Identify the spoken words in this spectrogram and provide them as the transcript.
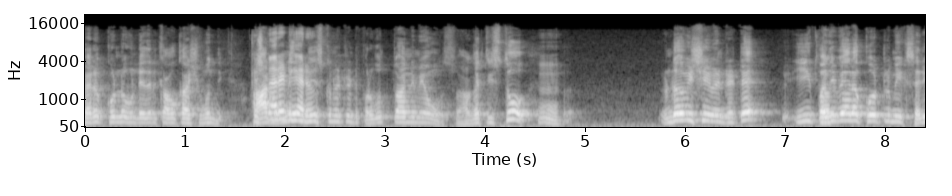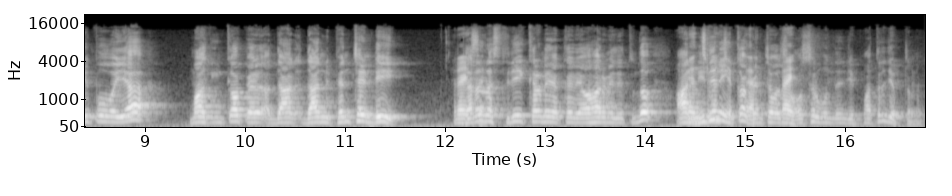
పెరగకుండా ఉండేదానికి అవకాశం ఉంది ఆ నిర్ణయం. తీసుకున్నటువంటి ప్రభుత్వాన్ని మేము స్వాగతిస్తూ రెండో విషయం ఏంటంటే ఈ పదివేల కోట్లు మీకు సరిపోవయ్యా మాకు ఇంకా దాన్ని పెంచండి ధరల స్థిరీకరణ యొక్క వ్యవహారం ఏదైతుందో ఆ నిధిని ఇంకా. పెంచవలసిన. అవసరం ఉందని చెప్పి మాత్రం చెప్తున్నాను.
